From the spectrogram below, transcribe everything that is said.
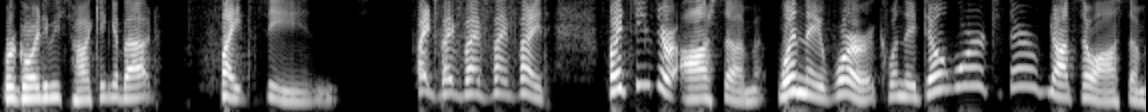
we're going to be talking about fight scenes. Fight, fight, fight, fight, fight. Fight scenes are awesome when they work. When they don't work, they're not so awesome.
